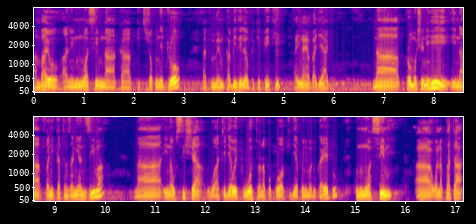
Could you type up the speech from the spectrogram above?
ambayo alinunua simu na akapitishwa kwenye draw, na tumemkabidhi leo pikipiki aina ya bajaji. Na promotion hii inafanyika Tanzania nzima na inahusisha wateja wetu wote wanapokuwa wakija kwenye maduka yetu kununua simu uh, wanapata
